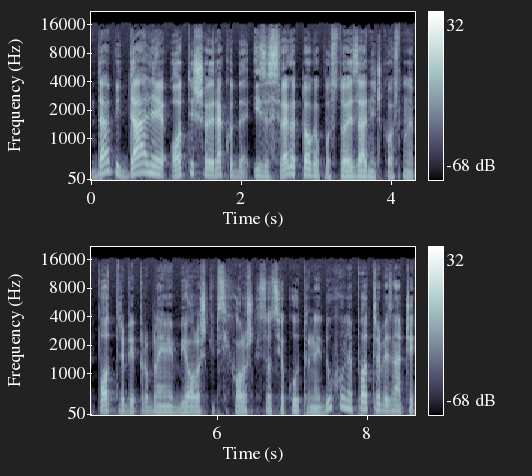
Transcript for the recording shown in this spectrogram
da bi dalje otišao i rekao da iza svega toga postoje zajedničke osnovne potrebe, problemi biološke, psihološke, sociokulturne i duhovne potrebe, znači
